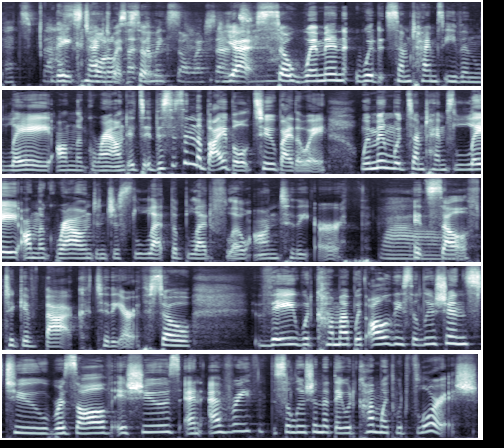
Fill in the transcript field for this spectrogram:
that's, that's they connect with. Sense. So that makes so much sense. Yes. So women would sometimes even lay on the ground. It's this is in the Bible too, by the way. Women would sometimes lay on the ground and just let the blood flow onto the earth wow. itself to give back to the earth. So they would come up with all of these solutions to resolve issues, and every solution that they would come with would flourish.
